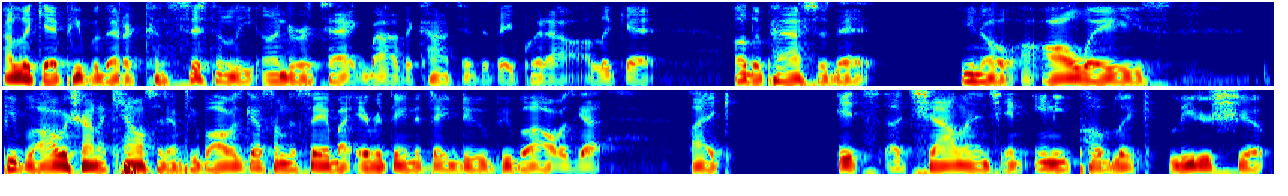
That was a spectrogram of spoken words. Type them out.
I look at people that are consistently under attack by the content that they put out. I look at other pastors that, you know, are always people are always trying to counsel them. People always got something to say about everything that they do. People always got like it's a challenge in any public leadership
